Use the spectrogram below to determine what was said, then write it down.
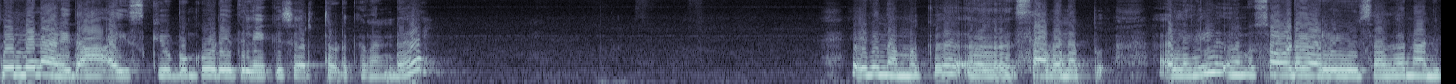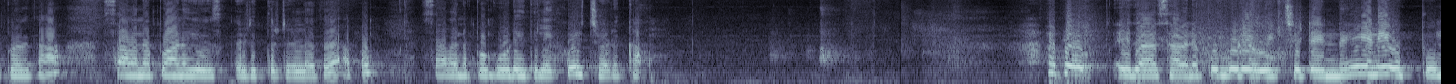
പിന്നെ ഞാനിതാ ഐസ് ക്യൂബും കൂടി ഇതിലേക്ക് ചേർത്ത് കൊടുക്കുന്നുണ്ട്. ഇനി നമുക്ക് സെവനപ്പ് അല്ലെങ്കിൽ നമ്മൾ സോഡയാലും യൂസ് ആകുക ഞാനിപ്പോൾ ഇതാ സെവനപ്പാണ് യൂസ് എടുത്തിട്ടുള്ളത്. അപ്പം സെവനപ്പും കൂടി ഇതിലേക്ക് ഒഴിച്ചെടുക്കാം അപ്പോൾ ഇതാ സവനപ്പും കൂടി ഒഴിച്ചിട്ടുണ്ട് ഇനി ഉപ്പും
